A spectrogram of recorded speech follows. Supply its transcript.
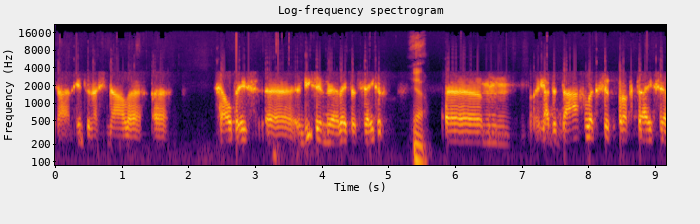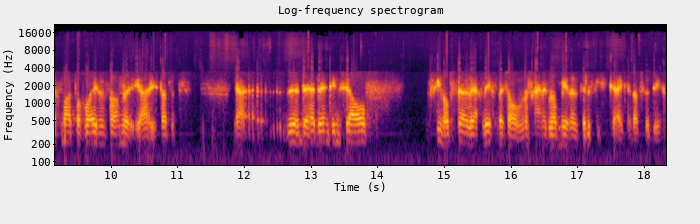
ja, een internationale eh, held is. Eh, in die zin eh, leeft dat zeker. Ja. Ehm, ja, de dagelijkse praktijk, zeg maar, toch wel even van, eh, ja, is dat het, ja, de, de herdenking zelf misschien wat ver weg ligt. Men zal waarschijnlijk wel meer naar de televisie kijken en dat soort dingen.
